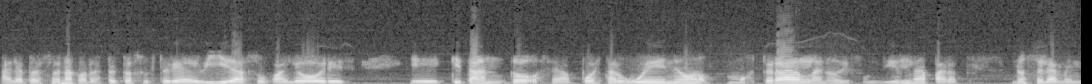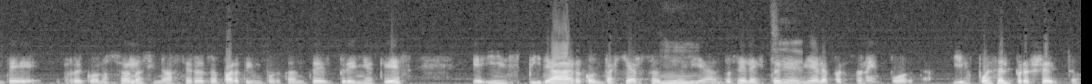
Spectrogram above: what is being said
A la persona con respecto a su historia de vida, sus valores, eh, qué tanto, o sea, puede estar bueno mostrarla, ¿no? Difundirla para no solamente reconocerlo, sino hacer otra parte importante del premio que es eh, inspirar, contagiar solidaridad. Mm, Entonces la historia de vida de la persona importa. Y después el proyecto,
